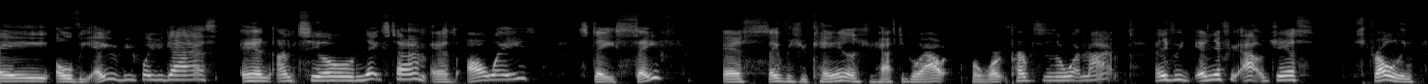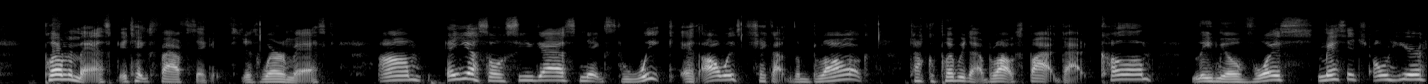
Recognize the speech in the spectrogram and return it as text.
a OVA review for you guys. And until next time, as always, stay safe, as safe as you can, unless you have to go out for work purposes or whatnot. And if you and if you're out just strolling, put on a mask. It takes five seconds. Just wear a mask. Um, and yeah, so see you guys next week. As always, check out the blog, takupuppy.blogspot.com. Leave me a voice message on here.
